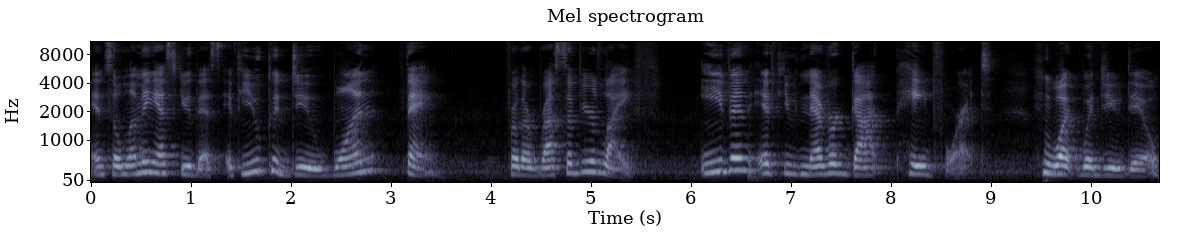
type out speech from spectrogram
And so let me ask you this if you could do one thing for the rest of your life, even if you never got paid for it, what would you do?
